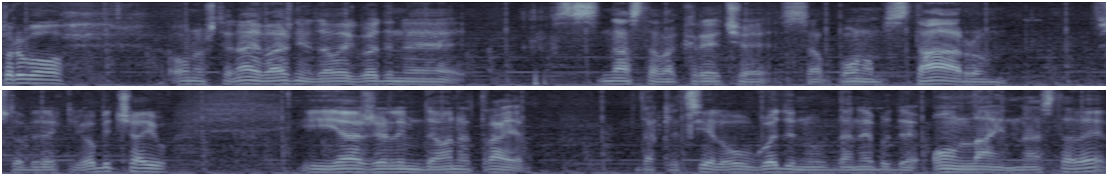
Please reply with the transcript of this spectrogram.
Prvo, ono što je najvažnije da ove godine nastava kreće sa ponom starom, što bi rekli, običaju i ja želim da ona traje dakle cijelu ovu godinu da ne bude online nastave,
